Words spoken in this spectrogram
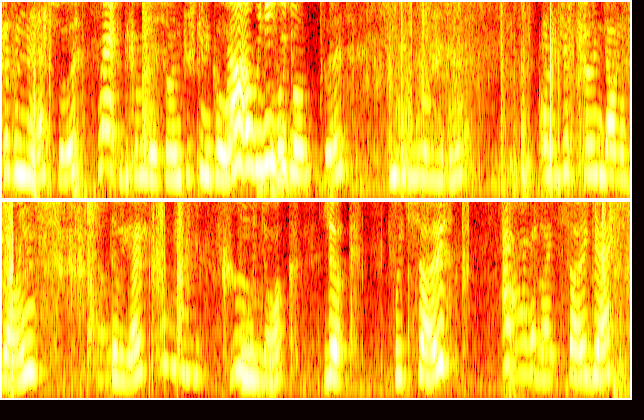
put them there, so Wait. they come there, so I'm just gonna go No, up we need on my to bunk bed. You didn't know I had one. I'm just pulling down the blinds. There we go. Ooh, looks In the dark. Look. Wait, so Uh, right, so yes.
